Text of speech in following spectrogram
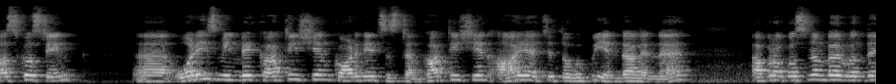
first question what is mean by Cartesian coordinate system Cartesian ஆய அச்சு தொகுப்பு என்றால் என்ன? அப்புறம் கொஸ்டின் நம்பர் வந்து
